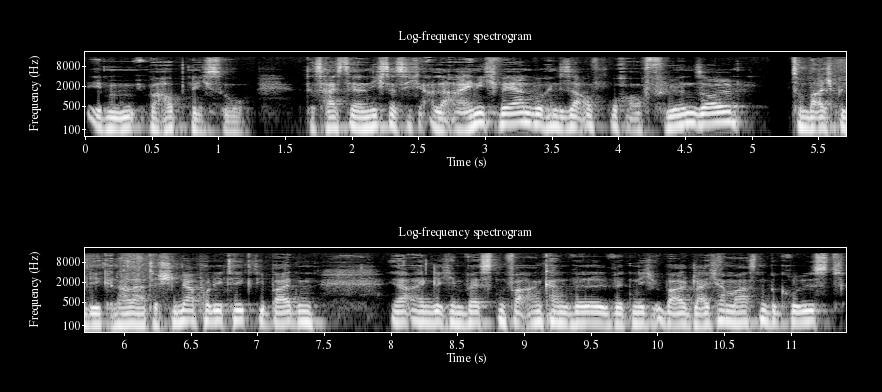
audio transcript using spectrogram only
eben überhaupt nicht so. Das heißt ja nicht, dass sich alle einig wären, wohin dieser Aufbruch auch führen soll. Zum Beispiel die knallharte China-Politik, die Biden ja eigentlich im Westen verankern will, wird nicht überall gleichermaßen begrüßt.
